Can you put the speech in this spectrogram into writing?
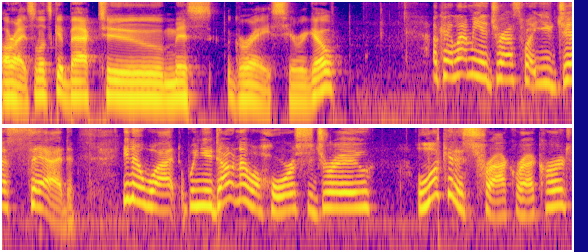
All right. So let's get back to Miss Grace. Here we go. Okay, let me address what you just said. You know what? When you don't know a horse, Drew, look at his track record.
